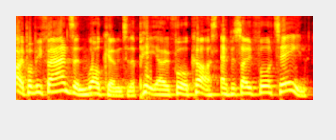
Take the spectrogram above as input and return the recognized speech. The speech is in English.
Hi, Pompey fans, and welcome to the PO Forecast, episode 14.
